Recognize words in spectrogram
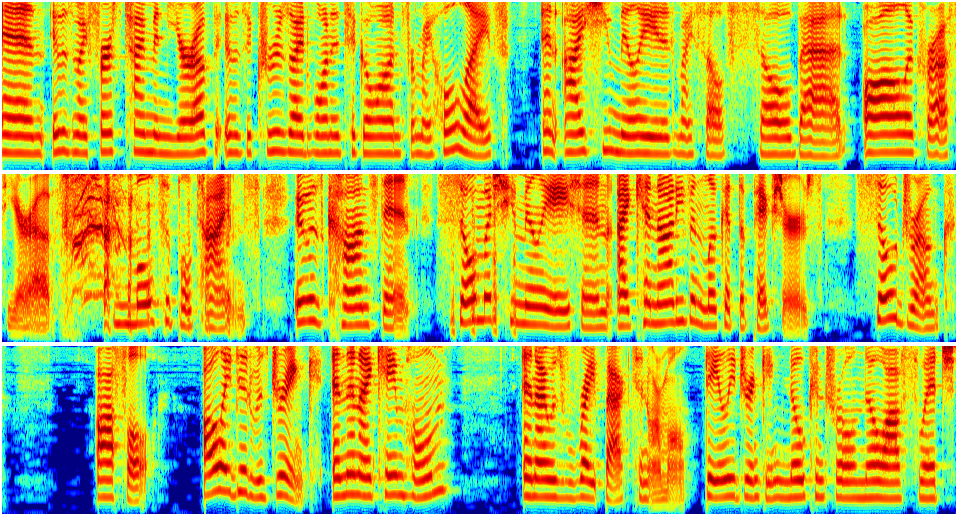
And it was my first time in Europe. It was a cruise I'd wanted to go on for my whole life. And I humiliated myself so bad all across Europe multiple times. It was constant. So much humiliation. I cannot even look at the pictures. So drunk. Awful. All I did was drink. And then I came home and I was right back to normal. Daily drinking, no control, no off switch.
